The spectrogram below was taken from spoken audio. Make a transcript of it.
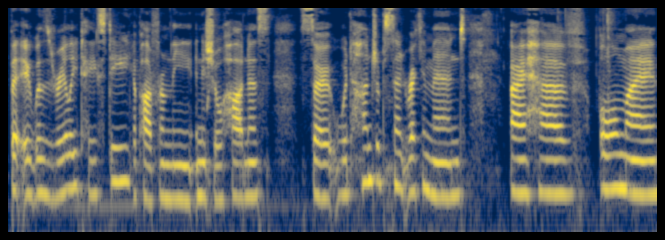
But it was really tasty apart from the initial hardness. So would 100% recommend. I have all my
